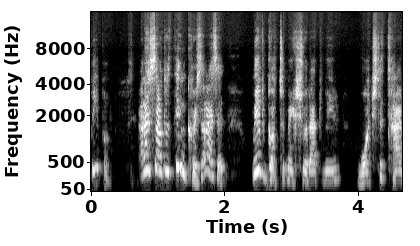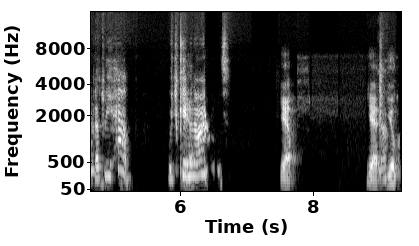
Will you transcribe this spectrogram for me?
people. And I started to think, Chris, and I said, we've got to make sure that we watch the time that we have, which came in our hands. Yeah. Yeah, Yeah. you're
